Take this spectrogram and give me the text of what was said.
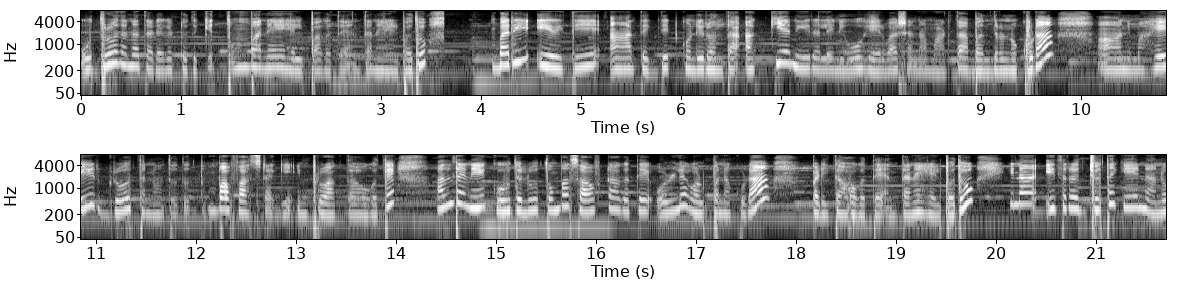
ಉದ್ರೋದನ್ನು ತಡೆಗಟ್ಟೋದಕ್ಕೆ ತುಂಬಾ ಹೆಲ್ಪ್ ಆಗುತ್ತೆ ಅಂತಲೇ ಹೇಳ್ಬೋದು. ಬರೀ ಈ ರೀತಿ ತೆಗೆದಿಟ್ಕೊಂಡಿರೋಂಥ ಅಕ್ಕಿಯ ನೀರಲ್ಲೇ ನೀವು ಹೇರ್ ವಾಶನ್ನು ಮಾಡ್ತಾ ಬಂದ್ರೂ ಕೂಡ ನಿಮ್ಮ ಹೇರ್ ಗ್ರೋತ್ ಅನ್ನೋಂಥದ್ದು ತುಂಬ ಫಾಸ್ಟಾಗಿ ಇಂಪ್ರೂವ್ ಆಗ್ತಾ ಹೋಗುತ್ತೆ. ಅಲ್ಲದೆ ಕೂದಲು ತುಂಬ ಸಾಫ್ಟ್ ಆಗುತ್ತೆ, ಒಳ್ಳೆ ಹೊಳಪನ್ನು ಕೂಡ ಪಡಿತಾ ಹೋಗುತ್ತೆ ಅಂತಲೇ ಹೇಳ್ಬೋದು. ಇನ್ನು ಇದರ ಜೊತೆಗೆ ನಾನು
